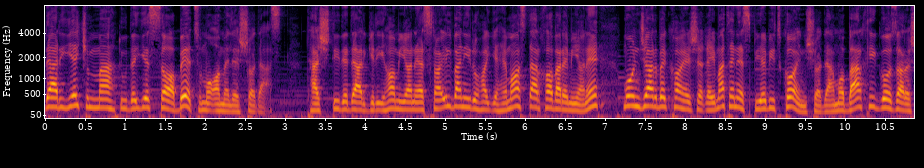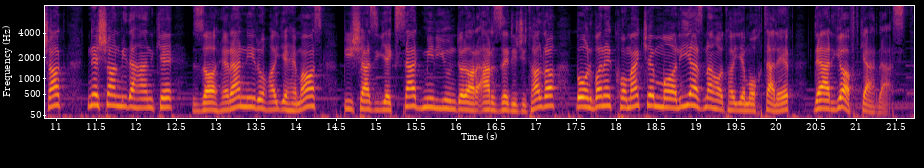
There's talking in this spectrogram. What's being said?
در یک محدوده ثابت معامله شده است. تشدید درگیری ها میان اسرائیل و نیروهای حماس در خاور میانه منجر به کاهش قیمت نسبی بیت کوین شده. اما برخی گزارشات نشان می‌دهند که ظاهرا نیروهای حماس بیش از 100 میلیون دلار ارز دیجیتال را به عنوان کمک مالی از نهادهای مختلف دریافت کرده است.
